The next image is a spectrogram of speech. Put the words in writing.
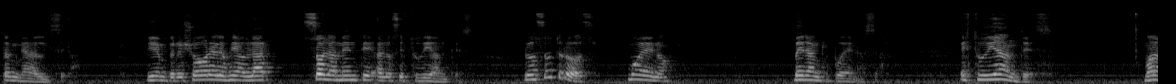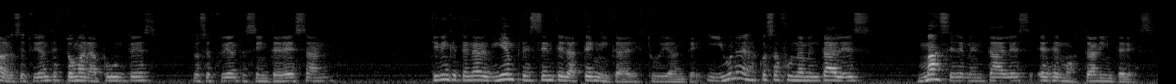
terminar el liceo. Bien, pero yo ahora les voy a hablar solamente a los estudiantes. Los otros, bueno, verán qué pueden hacer. Estudiantes. Bueno, los estudiantes toman apuntes, los estudiantes se interesan, tienen que tener bien presente la técnica del estudiante. Y una de las cosas fundamentales, más elementales, es demostrar interés.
